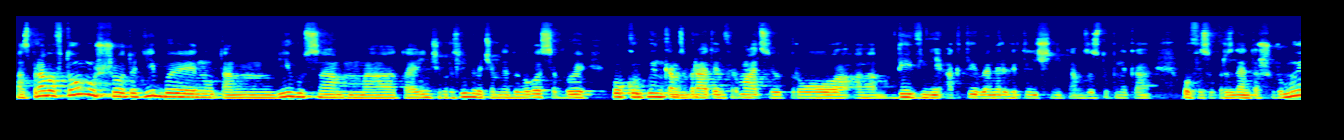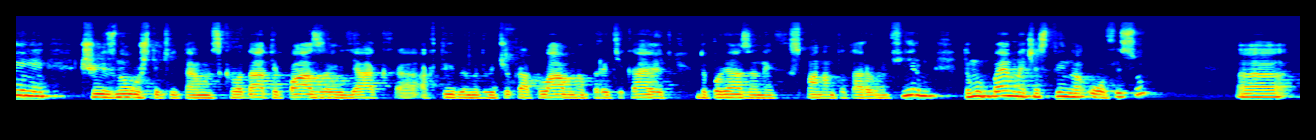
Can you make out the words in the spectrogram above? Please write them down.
А справа в тому, що тоді би ну там бігусам та іншим розслідувачам не довелося би по крупинкам збирати інформацію про а, дивні активи енергетичні там заступника офісу президента Шурми, чи знову ж таки там складати пазл, як активи Медведчука плавно перетікають до пов'язаних з паном Татаровим фірм. Тому певна частина офісу. А,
